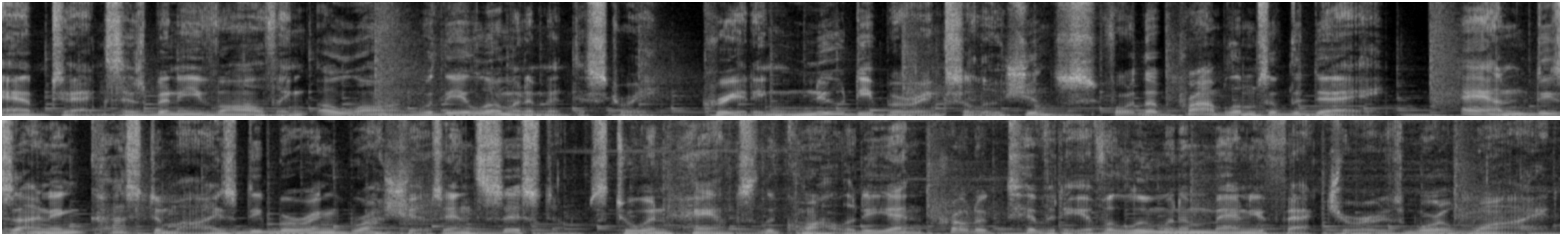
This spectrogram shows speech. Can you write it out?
Abtex has been evolving along with the aluminum industry, creating new deburring solutions for the problems of the day, and designing customized deburring brushes and systems to enhance the quality and productivity of aluminum manufacturers worldwide.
